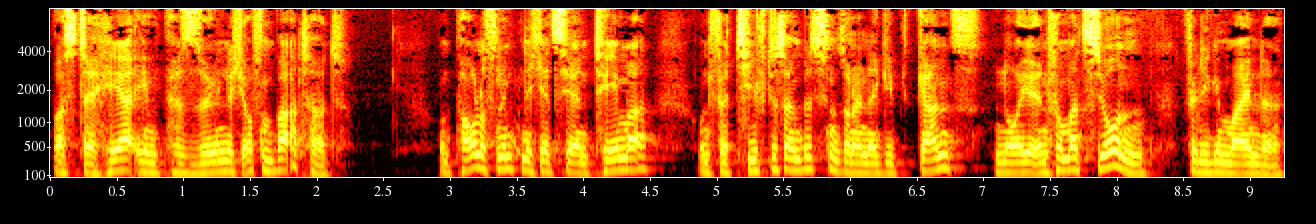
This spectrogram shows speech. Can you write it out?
was der Herr ihm persönlich offenbart hat. Und Paulus nimmt nicht jetzt hier ein Thema und vertieft es ein bisschen, sondern er gibt ganz neue Informationen für die Gemeinde.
